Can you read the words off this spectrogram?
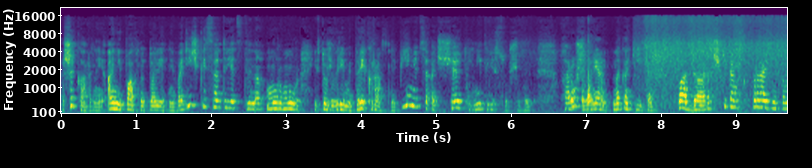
шикарные. Они пахнут туалетной водичкой, соответственно, мур-мур, и в то же время прекрасно пенятся, очищают и не пересушивают. Хороший вариант на какие-то подарочки там к праздникам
